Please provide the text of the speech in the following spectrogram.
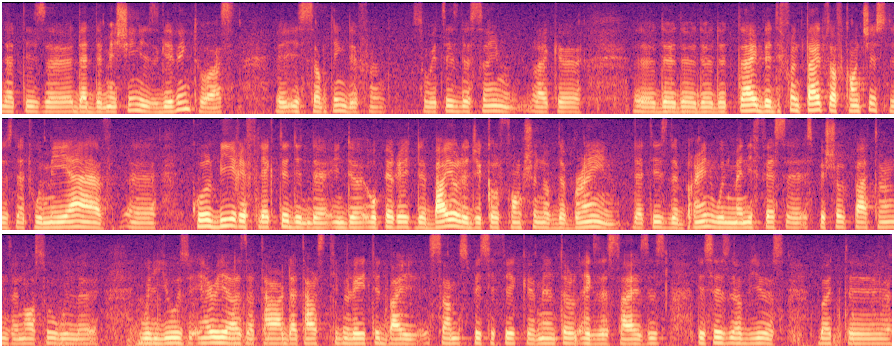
that, is, uh, that the machine is giving to us is something different. So it is the same like uh, uh, the, the, the, the, type, the different types of consciousness that we may have could be reflected in the in the operate the biological function of the brain. That is, the brain will manifest uh, special patterns and also will uh, will use areas that are that are stimulated by some specific uh, mental exercises. This is obvious, but uh,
